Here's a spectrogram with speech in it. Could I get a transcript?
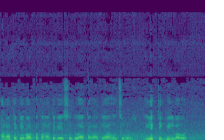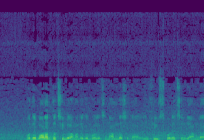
থানা থেকে, গড়ফা থানা থেকে এসে দু হাজার টাকা দেওয়া হয়েছিল। ইলেকট্রিক বিল বাবদ। ওদের বরাদ্দ ছিল, আমাদেরকে বলেছেন। আমরা সেটা রিফিউজ করেছি যে আমরা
